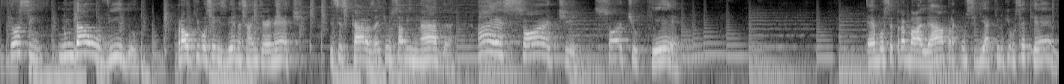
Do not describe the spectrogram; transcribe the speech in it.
Então assim, não dá ouvido para o que vocês vêem nessa internet, esses caras aí que não sabem nada. Ah, é sorte. Sorte o quê? É você trabalhar para conseguir aquilo que você quer.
